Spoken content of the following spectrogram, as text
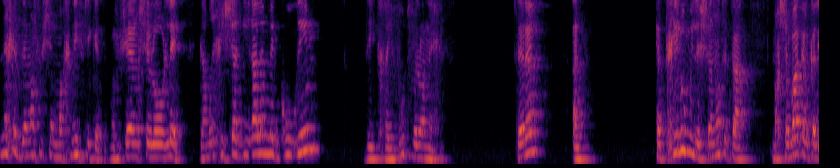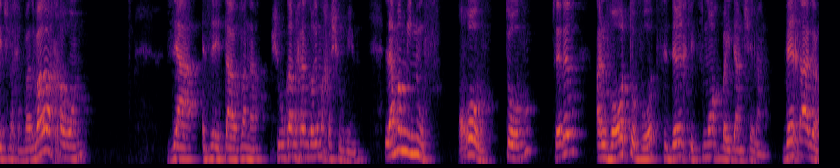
נכס זה משהו שמכניס לי כסף, משהו שהערך שלו עולה. גם רכישת דירה למגורים זה התחייבות ולא נכס. בסדר? אז תתחילו מלשנות את המחשבה הכלכלית שלכם. והדבר האחרון, זה, זה את ההבנה, שהוא גם אחד הדברים החשובים. למה מינוף חוב טוב, בסדר? הלוואות טובות זה דרך לצמוח בעידן שלנו. דרך אגב,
